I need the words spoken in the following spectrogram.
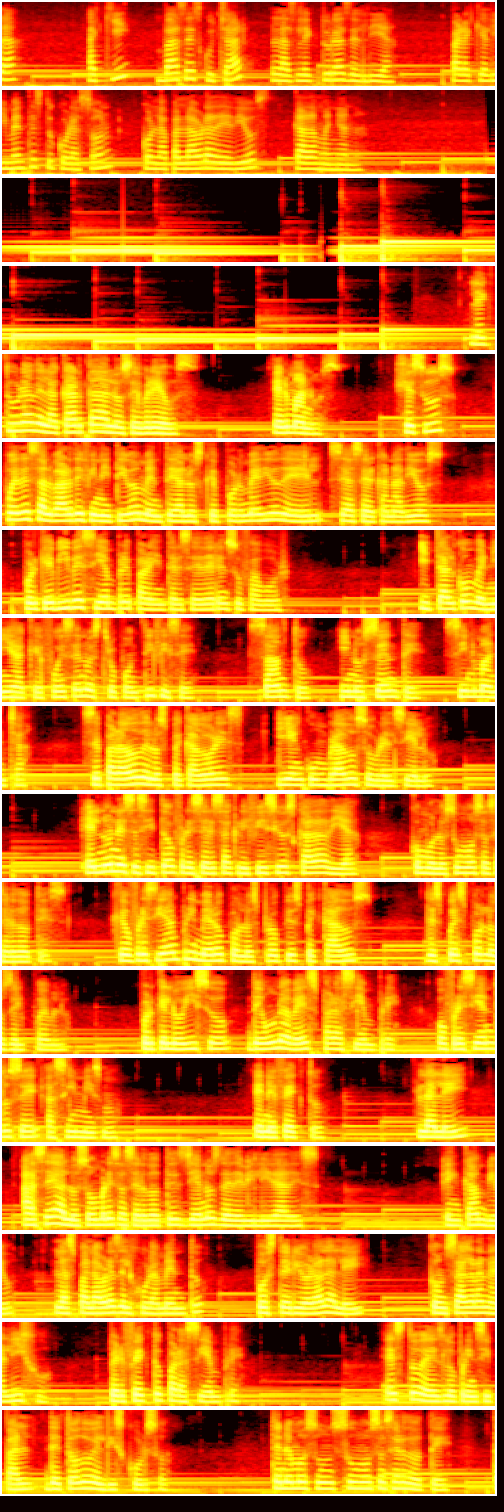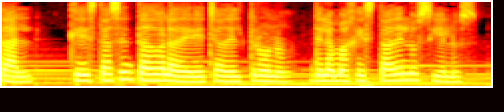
Hola, aquí vas a escuchar las lecturas del día para que alimentes tu corazón con la palabra de Dios cada mañana. Lectura de la carta a los Hebreos Hermanos, Jesús puede salvar definitivamente a los que por medio de Él se acercan a Dios, porque vive siempre para interceder en su favor. Y tal convenía que fuese nuestro pontífice, santo, inocente, sin mancha, separado de los pecadores y encumbrado sobre el cielo. Él no necesita ofrecer sacrificios cada día, como los sumos sacerdotes, que ofrecían primero por los propios pecados después por los del pueblo, porque lo hizo de una vez para siempre, ofreciéndose a sí mismo. En efecto, la ley hace a los hombres sacerdotes llenos de debilidades. En cambio, las palabras del juramento, posterior a la ley, consagran al Hijo, perfecto para siempre. Esto es lo principal de todo el discurso. Tenemos un sumo sacerdote tal que está sentado a la derecha del trono de la majestad en los cielos,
